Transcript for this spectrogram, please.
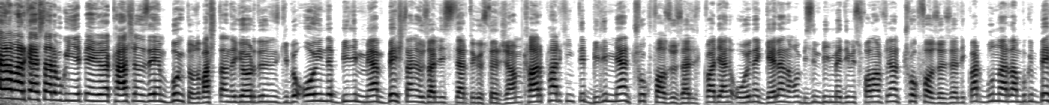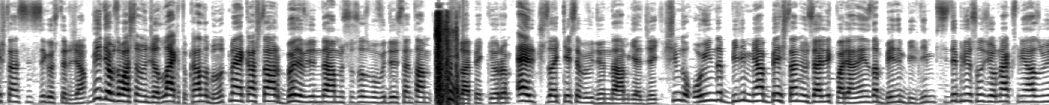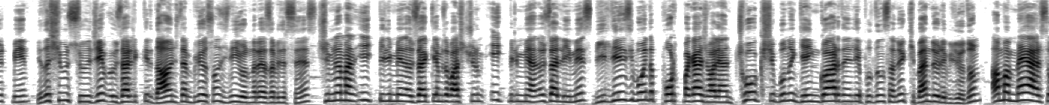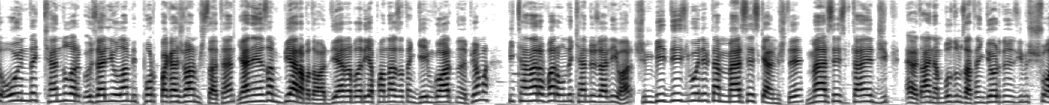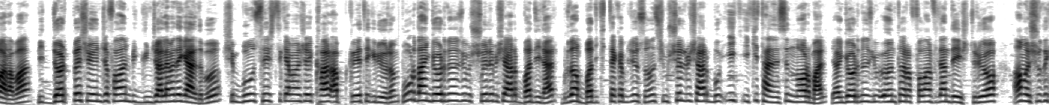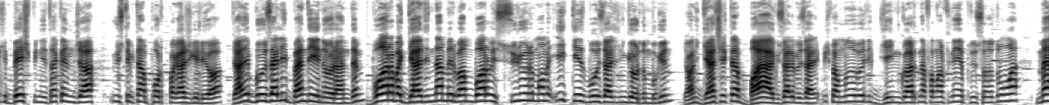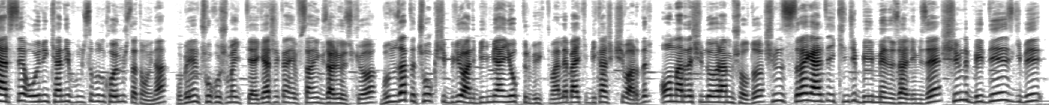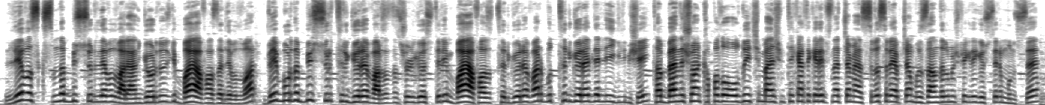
Selam arkadaşlar bugün yepyeni bir videoda karşınızdayım. Bugün baştan da gördüğünüz gibi oyunda bilinmeyen 5 tane özelliği sizlere göstereceğim. Car parking'de bilinmeyen çok fazla özellik var. Yani oyuna gelen ama bizim bilmediğimiz falan filan çok fazla özellik var. Bunlardan bugün 5 tanesini size göstereceğim. Videomuza başlamadan önce like atıp kanalı unutmayın arkadaşlar. Böyle videonun devamı istiyorsanız bu videoyu sizden tam 300 like bekliyorum. El 300 like gelirse bu videonun devamı gelecek. Şimdi oyunda bilinmeyen 5 tane özellik var. Yani en azından benim bildiğim. Siz de biliyorsanız yorumlar kısmına yazmayı unutmayın. Ya da şimdi söyleyeceğim özellikleri daha önceden biliyorsanız yine yorumlara yazabilirsiniz. Şimdi hemen ilk bilinmeyen özelliklerimize başlıyorum. İlk bilinmeyen özelliğimiz bildiğiniz gibi oyunda port bagaj var. Yani çoğu kişi bunun Game Guardian ile yapıldığını sanıyor ki ben de öyle biliyordum. Ama meğerse oyunda kendi olarak özelliği olan bir port bagaj varmış zaten. Yani en azından bir arabada var. Diğer arabaları yapanlar zaten Game Guardian yapıyor ama bir tane araba var onun da kendi özelliği var. Şimdi bildiğiniz gibi oyuna bir tane Mercedes gelmişti. Mercedes bir tane Jeep. Evet aynen buldum zaten. Gördüğünüz gibi şu araba. Bir 4-5 ay önce falan bir güncelleme de geldi bu. Şimdi bunu seçtik hemen şöyle car upgrade'e giriyorum. Buradan gördüğünüz gibi şöyle bir şey var body'ler. Buradan body kit takabiliyorsanız. Şimdi şöyle bir şey var. Bu ilk iki tanesi normal. Yani gördüğünüz gibi ön taraf falan filan değiştiriyor. Ama şuradaki 5000'i takınca üstte bir tane port bagaj geliyor. Yani bu özelliği ben de yeni öğrendim. Bu araba geldiğinden beri ben bu arabayı sürüyorum ama ilk kez bu özelliğini gördüm bugün. Yani gerçekten bayağı güzel bir özellikmiş. Ben bunu böyle Game Guardian'a falan filan yapılıyor sanıyordum ama meğerse oyunun kendi yapımcısı bunu koymuş zaten oyuna. Bu benim çok hoşuma gitti ya. Gerçekten efsane güzel gözüküyor. Bunu zaten çok kişi biliyor. Hani bilmeyen yoktur büyük ihtimalle. Belki birkaç kişi vardır. Onlar da şimdi öğrenmiş oldu. Şimdi sıra geldi ikinci bilinmeyen özelliğimize. Şimdi bildiğiniz gibi levels kısmında bir sürü level var. Yani gördüğünüz gibi bayağı fazla level var. Ve burada bir sürü tır görev var. Zaten şöyle göstereyim. Bayağı fazla tır görev var. Bu tır görevleriyle ilgili bir şey. Tabi ben de şu an kapalı olduğu için ben şimdi teker teker hepsini açacağım. Yani sıra sıra yapacağım. Hızlandırılmış şekilde göstereyim bunu size.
